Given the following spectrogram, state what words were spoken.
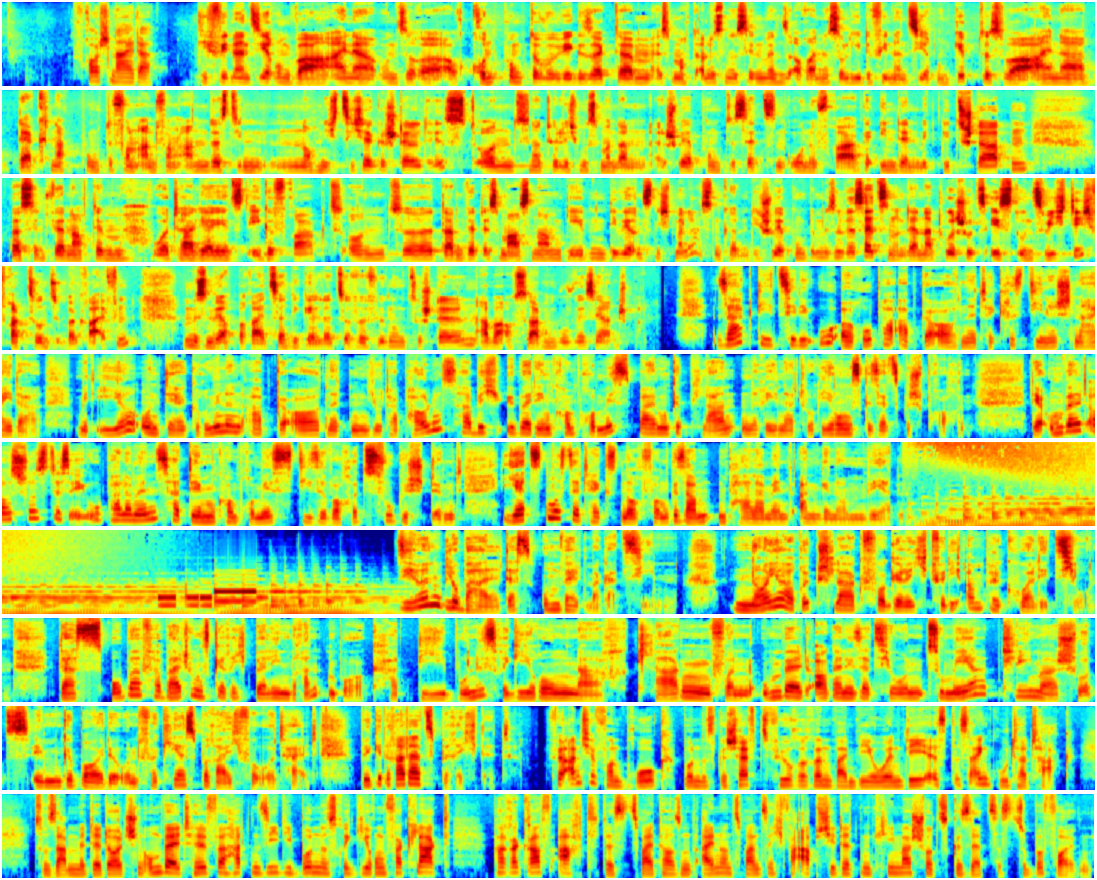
Frau Schneider. Die Finanzierung war einer unserer auch Grundpunkte, wo wir gesagt haben, es macht alles nur Sinn, wenn es auch eine solide Finanzierung gibt. Das war einer der Knackpunkte von Anfang an, dass die noch nicht sichergestellt ist. Und natürlich muss man dann Schwerpunkte setzen, ohne Frage, in den Mitgliedstaaten. Das sind wir nach dem Urteil ja jetzt eh gefragt. Und äh, dann wird es Maßnahmen geben, die wir uns nicht mehr leisten können. Die Schwerpunkte müssen wir setzen. Und der Naturschutz ist uns wichtig, fraktionsübergreifend. Da müssen wir auch bereit sein, die Gelder zur Verfügung zu stellen, aber auch sagen, wo wir sie anspannen sagt die CDU-Europaabgeordnete Christine Schneider. Mit ihr und der grünen Abgeordneten Jutta Paulus habe ich über den Kompromiss beim geplanten Renaturierungsgesetz gesprochen. Der Umweltausschuss des EU-Parlaments hat dem Kompromiss diese Woche zugestimmt. Jetzt muss der Text noch vom gesamten Parlament angenommen werden. Sie hören global das Umweltmagazin. Neuer Rückschlag vor Gericht für die Ampelkoalition. Das Oberverwaltungsgericht Berlin-Brandenburg hat die Bundesregierung nach Klagen von Umweltorganisationen zu mehr Klimaschutz im Gebäude- und Verkehrsbereich verurteilt. Birgit Radatz berichtet. Für Antje von Brok, Bundesgeschäftsführerin beim BUND, ist es ein guter Tag. Zusammen mit der Deutschen Umwelthilfe hatten sie die Bundesregierung verklagt, Paragraph 8 des 2021 verabschiedeten Klimaschutzgesetzes zu befolgen.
